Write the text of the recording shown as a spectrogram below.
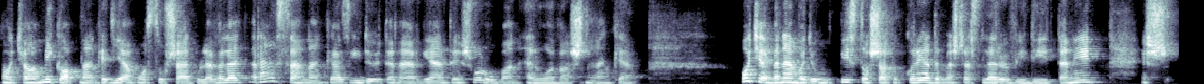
hogyha mi kapnánk egy ilyen hosszúságú levelet, rászánnánk-e az időt, energiát, és valóban elolvasnánk-e. Hogyha ebben nem vagyunk biztosak, akkor érdemes ezt lerövidíteni, és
